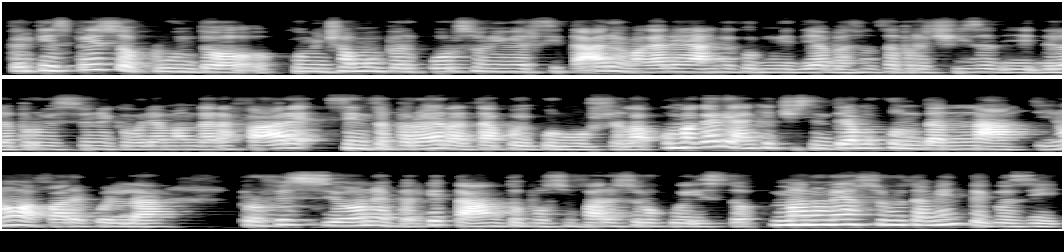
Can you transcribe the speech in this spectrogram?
Perché spesso appunto cominciamo un percorso universitario magari anche con un'idea abbastanza precisa di, della professione che vogliamo andare a fare, senza però in realtà poi conoscerla, o magari anche ci sentiamo condannati no, a fare quella professione perché tanto posso fare solo questo, ma non è assolutamente così.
